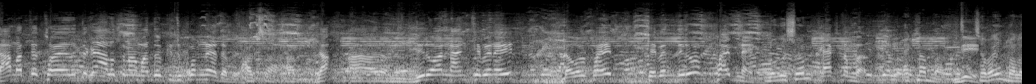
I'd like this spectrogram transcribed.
দাম আছে ছয় হাজার টাকা আলোচনার মাধ্যমে কিছু কম নেওয়া যাবে। আচ্ছা zero one nine seven eight double five seven zero five nine. Location? এক নম্বর। এক নাম্বার। জি। আচ্ছা ভাই ভালো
